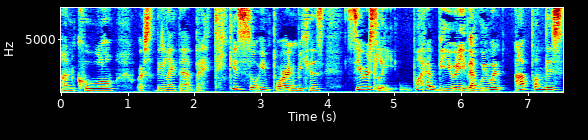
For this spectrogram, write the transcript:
uncool or something like that. But I think it's so important because seriously, what a beauty that we went up on this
